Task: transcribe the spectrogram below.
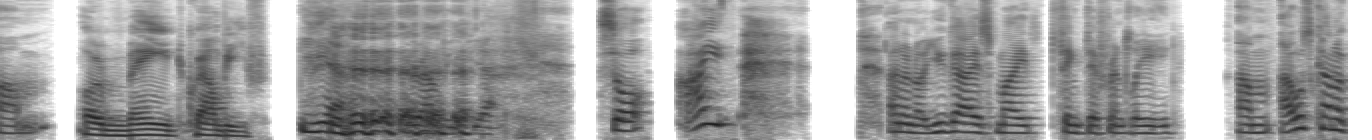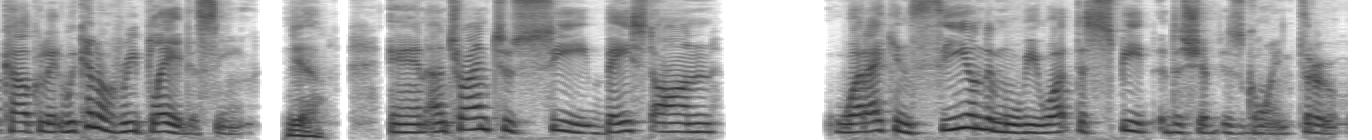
Um, or made ground beef. Yeah, ground beef. Yeah. So I, I don't know. You guys might think differently. Um, I was kind of calculating. We kind of replayed the scene, Yeah. and I'm trying to see based on what I can see on the movie what the speed the ship is going through,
